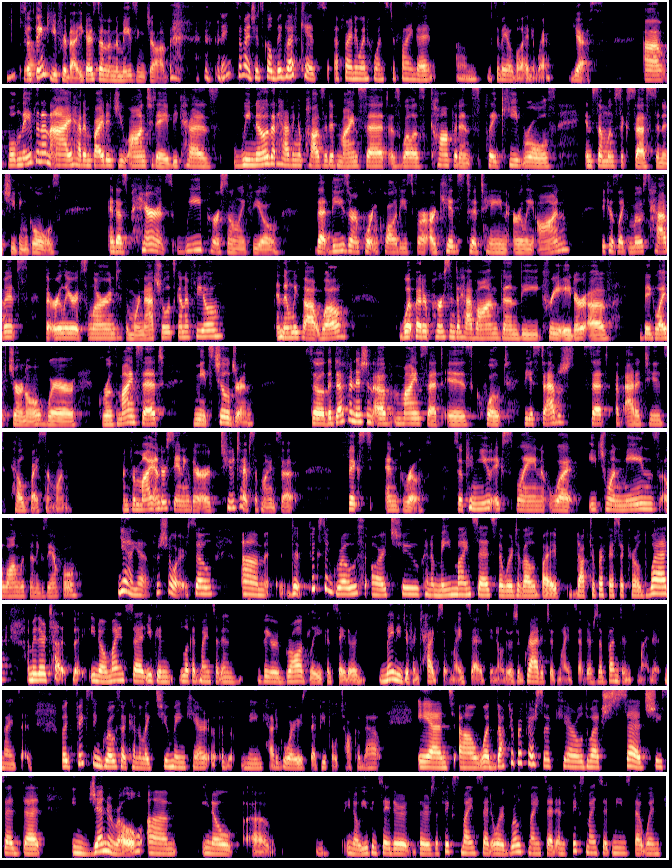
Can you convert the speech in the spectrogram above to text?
Thank so thank you for that. You guys done an amazing job. Thanks so much. It's called Big Life Kids uh, for anyone who wants to find it. Um, it's available anywhere. Yes. Uh, well, Nathan and I had invited you on today because we know that having a positive mindset as well as confidence play key roles in someone's success in achieving goals. And as parents, we personally feel that these are important qualities for our kids to attain early on because like most habits the earlier it's learned the more natural it's going to feel. And then we thought well what better person to have on than the creator of big life journal where growth mindset meets children? So the definition of mindset is quote the established set of attitudes held by someone. And from my understanding there are two types of mindset fixed and growth so, can you explain what each one means along with an example? Yeah, yeah, for sure. So, um, the fixed and growth are two kind of main mindsets that were developed by Dr. Professor Carol Dweck. I mean, they're, t- you know, mindset, you can look at mindset in very broadly. You can say there are many different types of mindsets. You know, there's a gratitude mindset, there's abundance mind- mindset, but fixed and growth are kind of like two main care main categories that people talk about. And uh, what Dr. Professor Carol Dweck said, she said that in general, um, you know. Uh, you know you can say there there's a fixed mindset or a growth mindset and a fixed mindset means that when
